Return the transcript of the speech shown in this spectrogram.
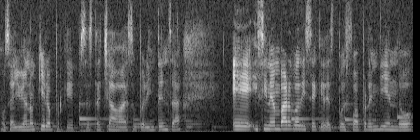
o sea, yo ya no quiero porque pues esta chava es súper intensa. Eh, y sin embargo dice que después fue aprendiendo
